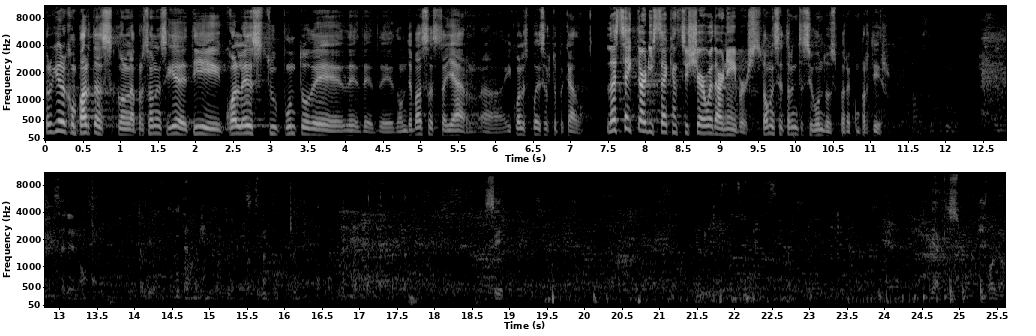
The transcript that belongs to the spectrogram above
Pero quiero que compartas con la persona enseguida de ti cuál es tu punto de, de, de- de donde vas a estallar ah, y cuál puede ser tu pecado. Let's take 30 seconds to share with our neighbors. Tómense 30 segundos para compartir. Sí. Yeah, just hold on.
